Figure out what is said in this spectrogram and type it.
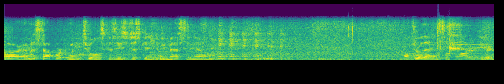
All right, I'm going to stop working with the tools because these are just getting to be messy now. I'll throw that in some water here.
